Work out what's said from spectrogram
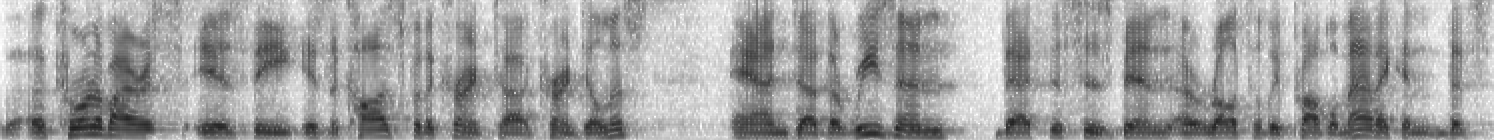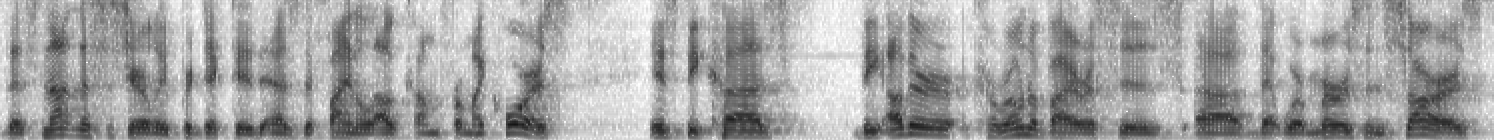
coronavirus is the is the cause for the current current illness, and the reason that this has been relatively problematic and that's that's not necessarily predicted as the final outcome for my course is because the other coronaviruses uh, that were MERS and SARS,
